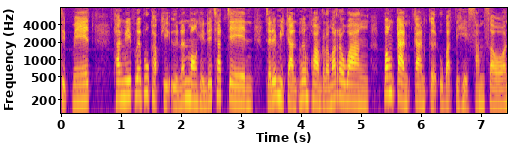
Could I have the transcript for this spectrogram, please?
50 เมตร ทั้งนี้เพื่อผู้ขับขี่อื่นนั้นมองเห็นได้ชัดเจน จะได้มีการเพิ่มความระมัดระวัง ป้องกันการเกิดอุบัติเหตุซ้ำซ้อน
